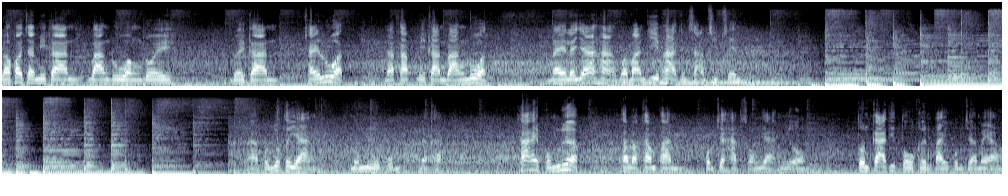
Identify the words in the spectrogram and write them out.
เราก็จะมีการวางรวงโดยโดยการใช้ลวดนะครับ มีการวางลวดในระยะห่างประมาณ 25-30 เซนอ่าผมยกตัวอย่างเหมือนมือผมนะครับ ถ้าให้ผมเลือกถ้าเราทำพันธุ์ผมจะหักสองอย่างนี้ออก ต้นกล้าที่โตเกินไปผมจะไม่เอา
